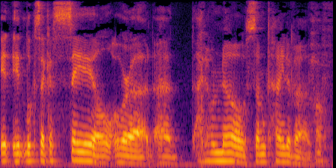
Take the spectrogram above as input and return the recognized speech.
it it looks like a sail or a, a I don't know some kind of a Puff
